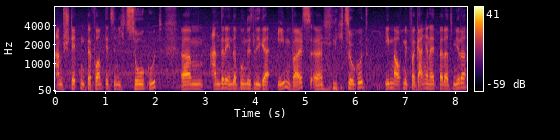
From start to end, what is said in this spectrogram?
Amstetten performt jetzt nicht so gut. Ähm, andere in der Bundesliga ebenfalls äh, nicht so gut eben auch mit Vergangenheit bei der Admira.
